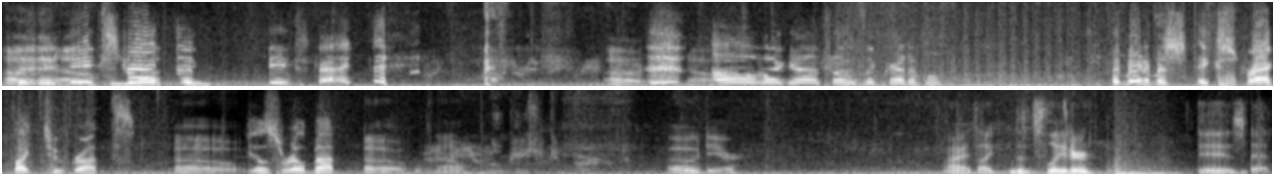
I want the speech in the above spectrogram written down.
Oh He extracted. Nothing. He extracted. Oh no! Oh my god, that was incredible. I made him extract like two grunts. Oh Feels real bad. oh no! Oh dear! All right, like this leader is dead.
